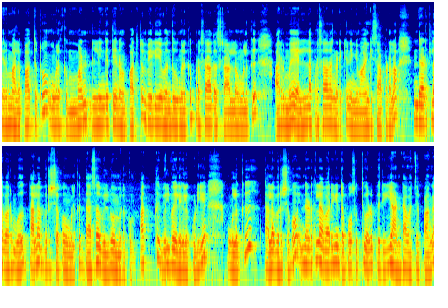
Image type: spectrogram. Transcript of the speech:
பெருமாளை பார்த்துட்டும். உங்களுக்கு மண் லிங்கத்தையும் நம்ம பார்த்துட்டோம். வெளியே வந்து உங்களுக்கு பிரசாத ஸ்டாலில் உங்களுக்கு அருமையாக எல்லா பிரசாதம் கிடைக்கும். நீங்கள் வாங்கி சாப்பிடலாம். இந்த இடத்துல வரும்போது தலை விருஷகம் உங்களுக்கு தச வில்வம் இருக்கும். பத்து வில்வ இலைகளுக்குடிய கூடிய உங்களுக்கு தலை விருஷகம். இந்த இடத்துல வருகின்ற போ சுற்றி ஒரு பெரிய அண்டா வச்சுருப்பாங்க.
